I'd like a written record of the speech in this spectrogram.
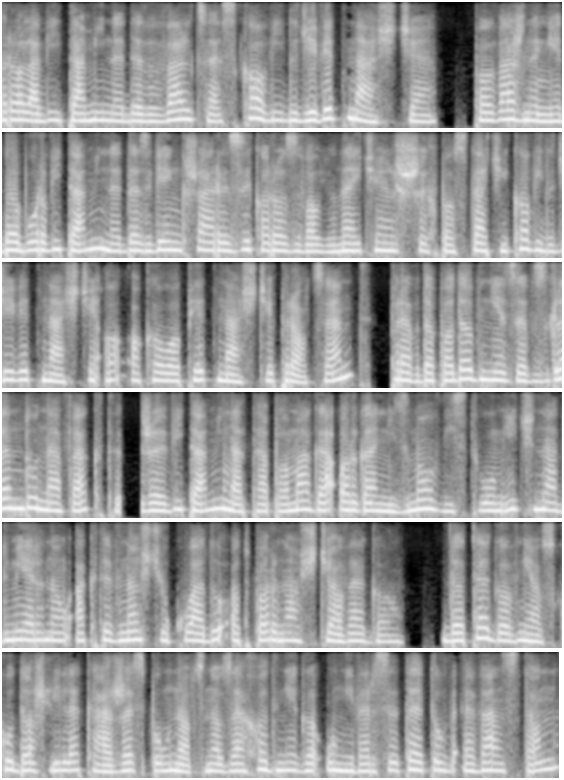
Rola witaminy D w walce z COVID-19. Poważny niedobór witaminy D zwiększa ryzyko rozwoju najcięższych postaci COVID-19 o około 15%, prawdopodobnie ze względu na fakt, że witamina ta pomaga organizmowi stłumić nadmierną aktywność układu odpornościowego. Do tego wniosku doszli lekarze z północno-zachodniego Uniwersytetu w Evanston,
